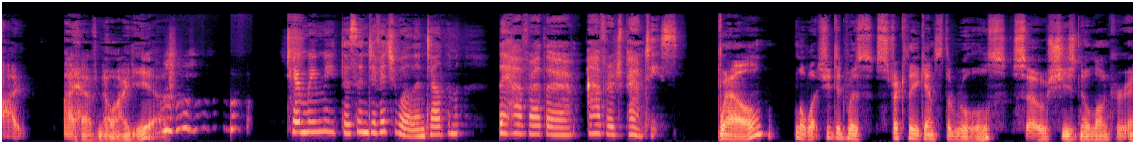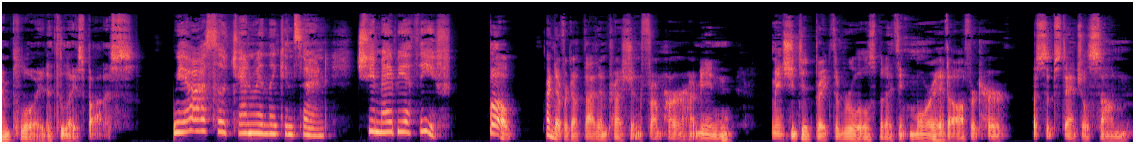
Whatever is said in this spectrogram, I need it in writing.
I, I have no idea. Mm-hmm. Can we meet this individual and tell them they have rather average panties? Well, well, what she did was strictly against the rules, so she's no longer employed at the lace bodice. We are also genuinely concerned. She may be a thief. Well, I never got that impression from her. I mean, I mean, she did break the rules, but I think Maury had offered her a substantial sum.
